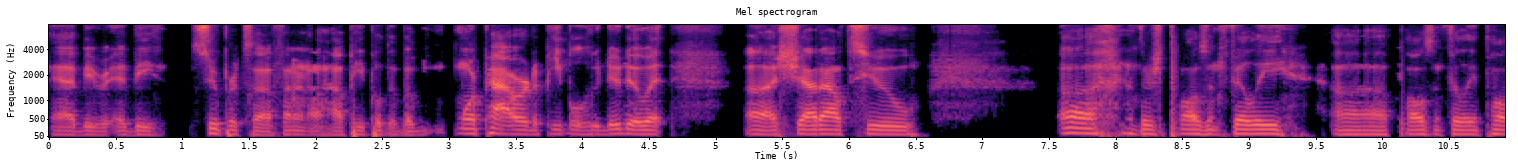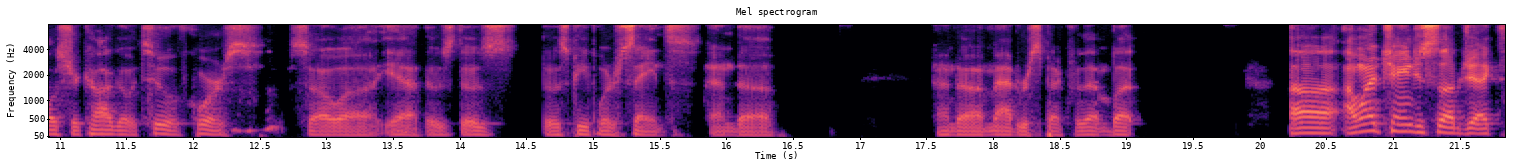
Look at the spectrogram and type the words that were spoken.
yeah, it'd be it'd be super tough. I don't know how people do, but more power to people who do do it. Uh, shout out to uh, there's PAWS in Philly, uh, PAWS in Philly, PAWS Chicago too, of course. Mm-hmm. So uh, yeah, those those those people are saints, and uh, and uh, mad respect for them. But uh, I want to change the subject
